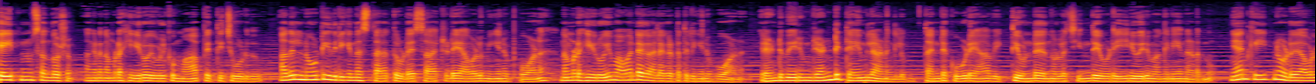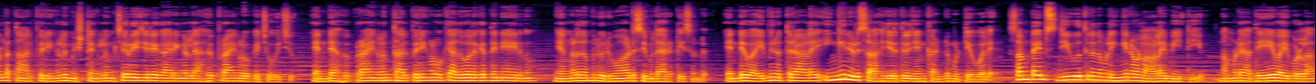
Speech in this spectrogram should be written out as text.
കെയ്റ്റിനും സന്തോഷം. അങ്ങനെ നമ്മുടെ ഹീറോ ഇവൾക്ക് മാപ്പ് എത്തിച്ചു കൊടുത്തു. അതിൽ നോട്ട് ചെയ്തിരിക്കുന്ന സ്ഥലത്തൂടെ സാറ്റർഡേ അവളും ഇങ്ങനെ പോവാണ്. നമ്മുടെ ഹീറോയും അവന്റെ കാലഘട്ടത്തിൽ ഇങ്ങനെ പോവാണ്. രണ്ടുപേരും രണ്ട് ടൈമിലാണെങ്കിലും തന്റെ കൂടെ ആ വ്യക്തി ഉണ്ട് എന്നുള്ള ചിന്തയോടെ ഇരുവരും അങ്ങനെ നടന്നു. ഞാൻ കെയ്റ്റിനോട് അവളുടെ താല്പര്യങ്ങളും ഇഷ്ടങ്ങളും ചെറിയ ചെറിയ കാര്യങ്ങളിലെ അഭിപ്രായങ്ങളും ഒക്കെ ചോദിച്ചു. എന്റെ അഭിപ്രായങ്ങളും താല്പര്യങ്ങളും ഒക്കെ അതുപോലൊക്കെ തന്നെയായിരുന്നു. ഞങ്ങൾ തമ്മിൽ ഒരുപാട് സിമിലാരിറ്റീസ് ഉണ്ട്. എന്റെ വൈബിനൊത്തൊരാളെ ഇങ്ങനെ ഒരു സാഹചര്യത്തിൽ ഞാൻ കണ്ടുമുട്ടിയ പോലെ. സംടൈംസ് ജീവിതത്തിൽ നമ്മൾ ഇങ്ങനെയുള്ള ആളെ മീറ്റ് ചെയ്യും. നമ്മുടെ അതേ വൈബുള്ള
